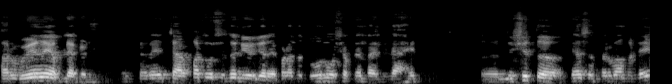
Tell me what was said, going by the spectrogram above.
फार वेळ नाही आपल्याकडे. तर हे चार पाच वर्षाचं नियोजन आहे पण आता दोन वर्ष आपल्याला राहिलेले आहेत. निश्चित त्या संदर्भामध्ये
